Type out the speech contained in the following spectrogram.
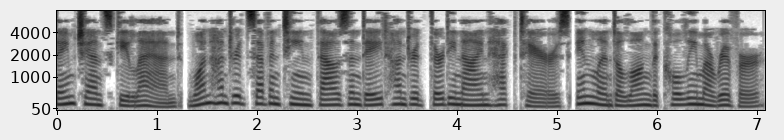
Samchansky land 117,839 hectares inland along the Kolyma River,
